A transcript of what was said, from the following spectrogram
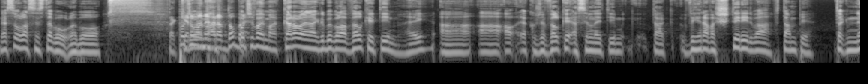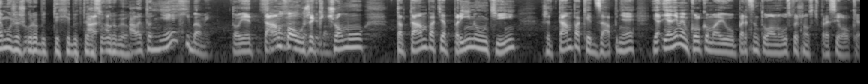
Nesouhlasím s tebou, lebo... Tak Carolina hrá dobre. počúvaj ma, Carolina, kdyby byla velký tým, hej, a, a, a jakože velký a silný tým, tak vyhráva 4-2 v Tampě. Tak nemůžeš urobit ty chyby, které si urobil. ale to nie je chybami. To je Tampou, Samozrejme, že k čomu tá Tampa ťa prinúti, že Tampa keď zapne, ja, ja neviem, koľko majú percentuálnu úspešnosť v presilovke.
